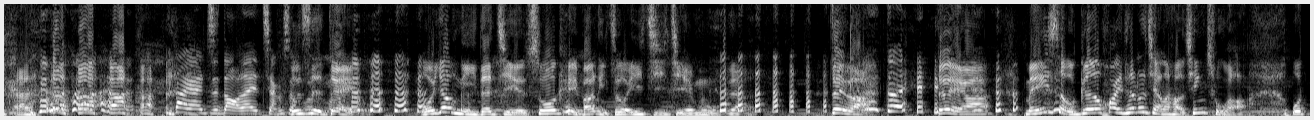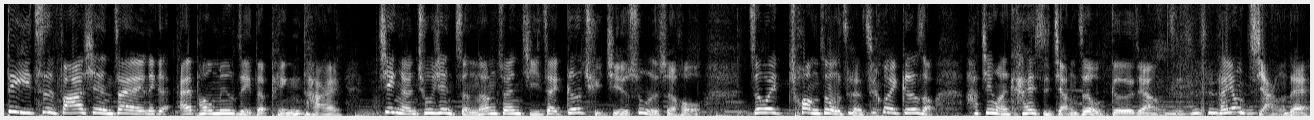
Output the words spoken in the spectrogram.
大概知道我在讲什么。不是，对，我用你的解说可以帮你做一集节目，这样对吧？对，对啊，每一首歌坏特都讲的好清楚啊！我第一次发现，在那个 Apple Music 的平台，竟然出现整张专辑在歌曲结束的时候。这位创作者，这位歌手，他今晚开始讲这首歌这样子，他用讲的，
